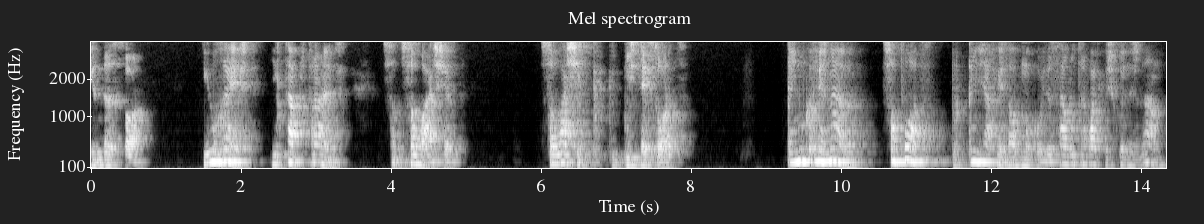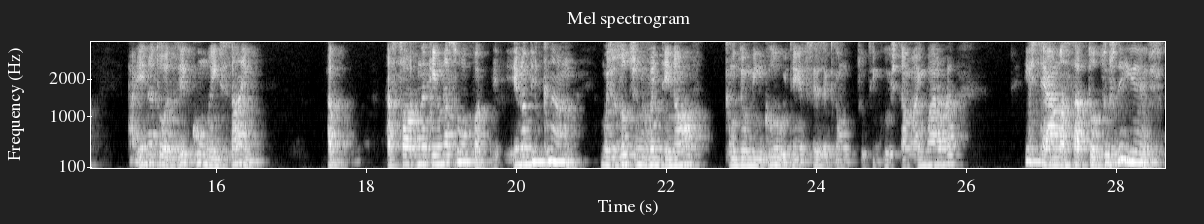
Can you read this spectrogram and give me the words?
grande sorte. E o resto, e o que está por trás? Só, só acha, só acha que, que isto é sorte quem nunca fez nada. Só pode. Porque quem já fez alguma coisa sabe o trabalho que as coisas dão. Eu não estou a dizer que com Einstein a, sorte não caiu na sopa. Eu não digo que não. Mas os outros 99, que onde eu me incluo, e tenho a certeza que é tu te incluís também, Bárbara, isto é amassar todos os dias.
